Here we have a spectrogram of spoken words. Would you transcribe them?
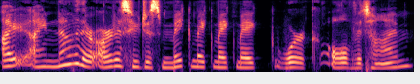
I I know there are artists who just make make make make work all the time,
